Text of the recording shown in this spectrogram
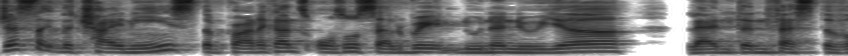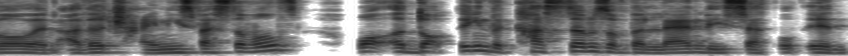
Just like the Chinese, the Peranakans also celebrate Lunar New Year, Lantern Festival, and other Chinese festivals while adopting the customs of the land they settled in,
